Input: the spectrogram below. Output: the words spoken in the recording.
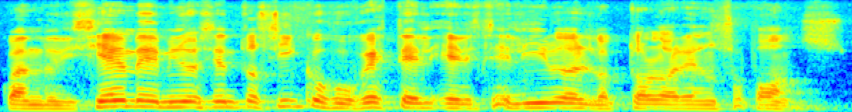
cuando en diciembre de 1905 juzgué este, este libro del doctor Lorenzo Pons,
